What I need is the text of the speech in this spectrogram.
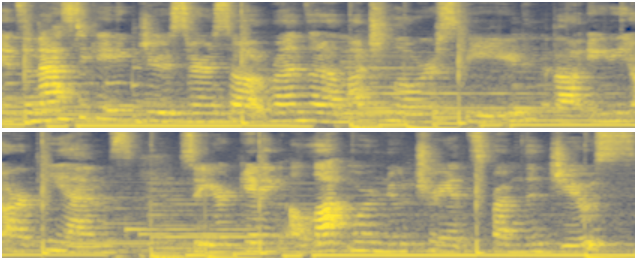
It's a masticating juicer, so it runs at a much lower speed, about 80 RPMs, so you're getting a lot more nutrients from the juice.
